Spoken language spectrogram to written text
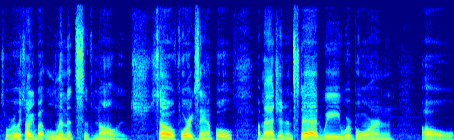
So we're really talking about limits of knowledge. So, for example, imagine instead we were born oh,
